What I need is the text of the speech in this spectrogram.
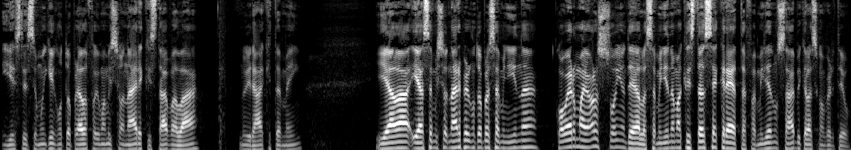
E esse testemunho quem contou para ela foi uma missionária que estava lá no Iraque também. E, ela, e essa missionária perguntou para essa menina qual era o maior sonho dela. Essa menina é uma cristã secreta, a família não sabe que ela se converteu.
